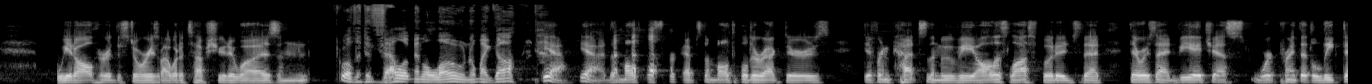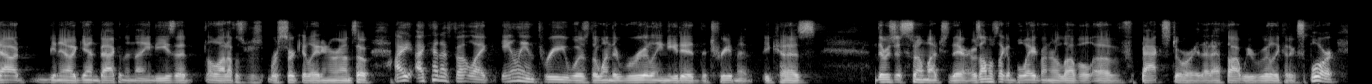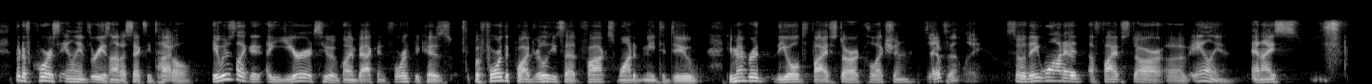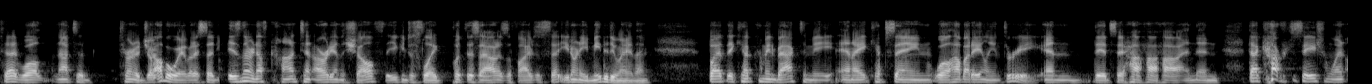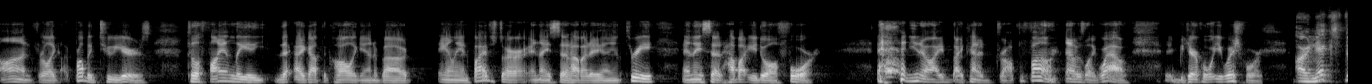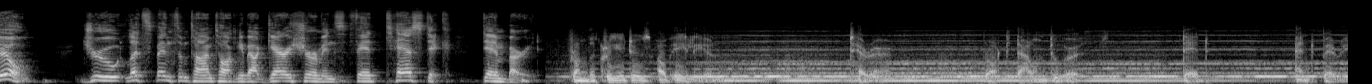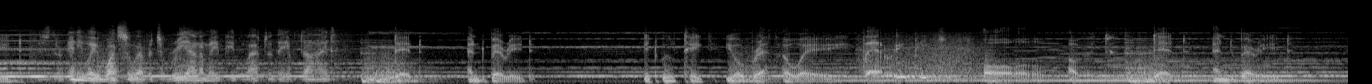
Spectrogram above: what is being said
we had all heard the stories about what a tough shoot it was, and Well, the development alone, oh my God. yeah, yeah, the multiple scripts, the multiple directors, different cuts of the movie, all this lost footage. That there was that VHS work print that leaked out, you know, again back in the '90s that a lot of us were, circulating around. So I, I kind of felt like Alien Three was the one that really needed the treatment because there was just so much there. It was almost like a Blade Runner level of backstory that I thought we really could explore. But of course, Alien 3 is not a sexy title. It was like a, a year or two of going back and forth because before the quadrilogy set, Fox wanted me to do. Do you remember the old five star collection? Definitely. So they wanted a five star of Alien. And I said, well, not to turn a job away, but I said, isn't there enough content already on the shelf that you can just like put this out as a five star set? You don't need me to do anything. But they kept coming back to me, and I kept saying, "Well, how about Alien 3? And they'd say, "Ha ha ha!" And then that conversation went on for like probably two years, till finally I got the call again about Alien Five Star, and I said, "How about Alien 3? And they said, "How about you do all four? And you know, I, I kind of dropped the phone. I was like, "Wow, be careful what you wish for." Our next film, Drew, let's spend some time talking about Gary Sherman's fantastic Dead and Buried. From the creators of Alien, terror brought down to Earth, dead and buried. Is there any way whatsoever to reanimate people after they have died? Dead and buried. It will take your breath away. Very All of it. Dead and buried.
